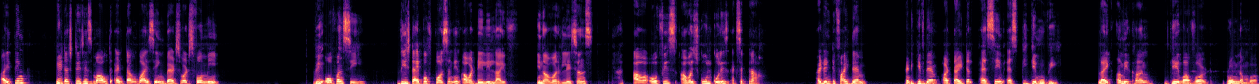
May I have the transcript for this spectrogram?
I think he dusted his mouth and tongue by saying bad words for me. We often see these type of person in our daily life, in our relations, our office, our school, college, etc. Identify them and give them a title as same as PK movie. Like Aamir Khan gave a word, wrong number.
